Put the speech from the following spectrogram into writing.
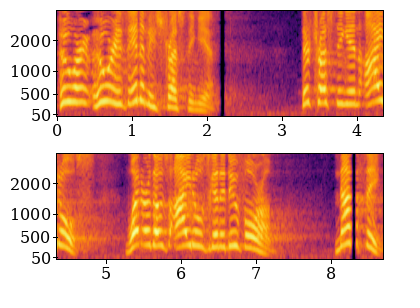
Who are, who are his enemies trusting in? They're trusting in idols. What are those idols going to do for them? Nothing.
